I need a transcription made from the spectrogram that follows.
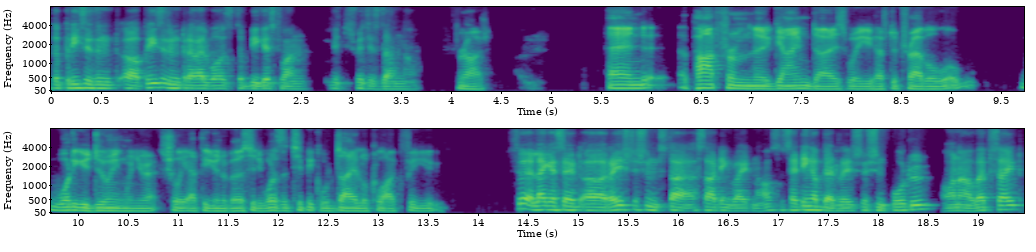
the preseason uh, preseason travel was the biggest one which which is done now. Right. And apart from the game days where you have to travel what are you doing when you're actually at the university? What does a typical day look like for you? So like i said uh, registration start, starting right now. So setting up that registration portal on our website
